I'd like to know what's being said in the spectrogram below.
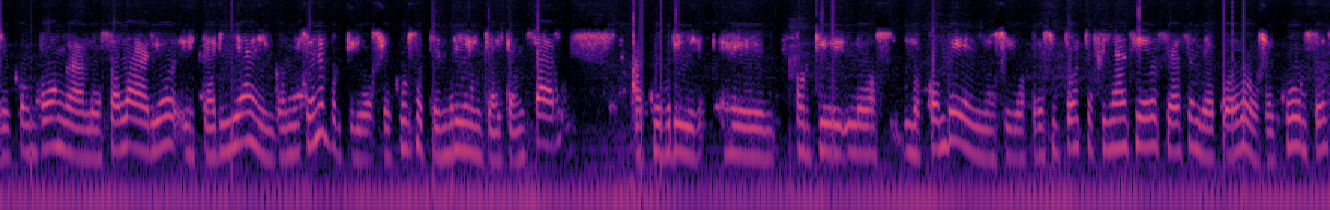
recomponga los salarios, estaría en condiciones porque los recursos tendrían que alcanzar a cubrir, eh, porque los, los convenios y los presupuestos financieros se hacen de acuerdo a los recursos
